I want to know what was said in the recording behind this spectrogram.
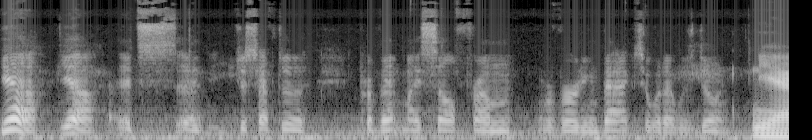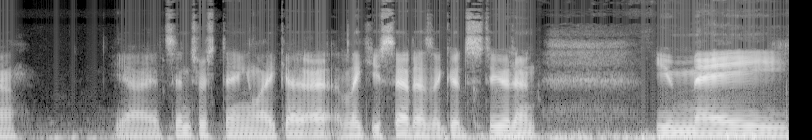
Yeah, yeah. It's uh, just have to prevent myself from reverting back to what I was doing. Yeah. Yeah, it's interesting. Like, uh, like you said, as a good student, you may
